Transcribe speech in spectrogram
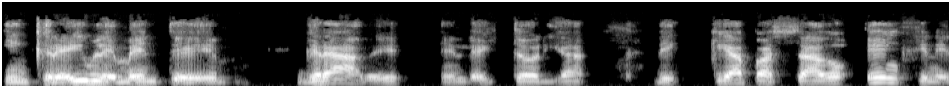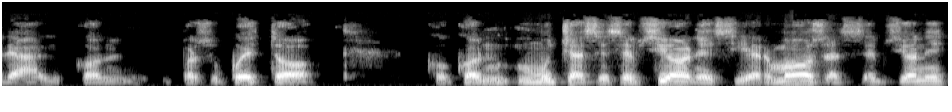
increíblemente grave en la historia de qué ha pasado en general, con, por supuesto, con, muchas excepciones y hermosas excepciones,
